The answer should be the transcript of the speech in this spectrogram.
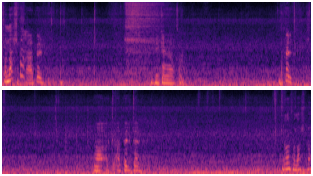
Ça marche pas. Ah, appelle. Il y a quelqu'un derrière toi. Appelle. Non, appelle calme. Non, ça marche pas.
